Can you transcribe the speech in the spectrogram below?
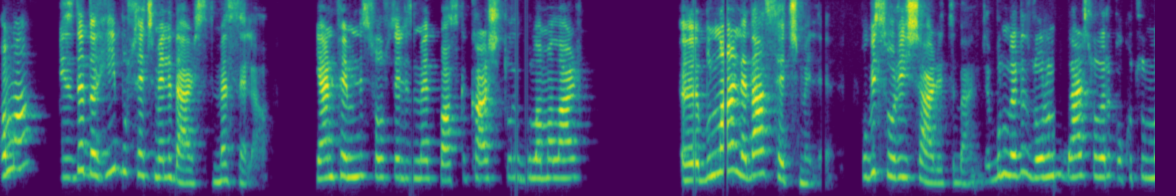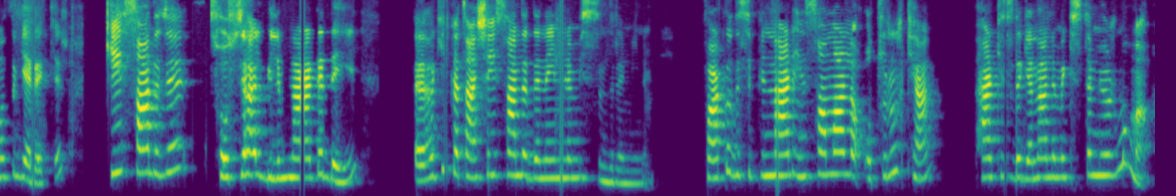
ama bizde dahi bu seçmeli dersti mesela. Yani feminist sosyal hizmet, baskı karşıtı uygulamalar, eee, bunlar neden seçmeli? Bu bir soru işareti bence. Bunların zorunlu ders olarak okutulması gerekir ki sadece sosyal bilimlerde değil, eee, hakikaten şeyi sen de deneyimlemişsindir eminim. Farklı disiplinlerde insanlarla otururken, herkesi de genellemek istemiyorum ama,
